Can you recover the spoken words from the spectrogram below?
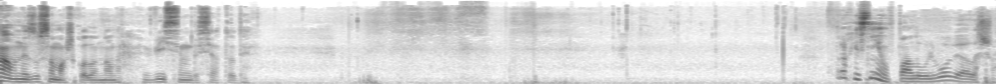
А внизу сама школа номер 81. Трохи снігу впало у Львові, але що?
